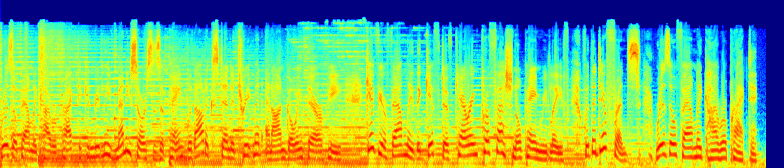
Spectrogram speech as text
Rizzo Family Chiropractic can relieve many sources of pain without extended treatment and ongoing therapy. Give your family the gift of caring professional pain relief with a difference. Rizzo Family Chiropractic.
